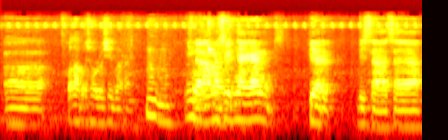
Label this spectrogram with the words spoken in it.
Eh, kok takut solusi bareng hmm. enggak, Solusi. maksudnya kan biar bisa saya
